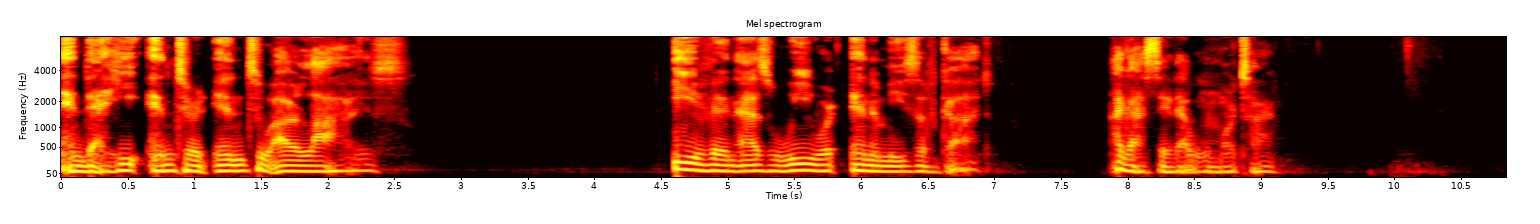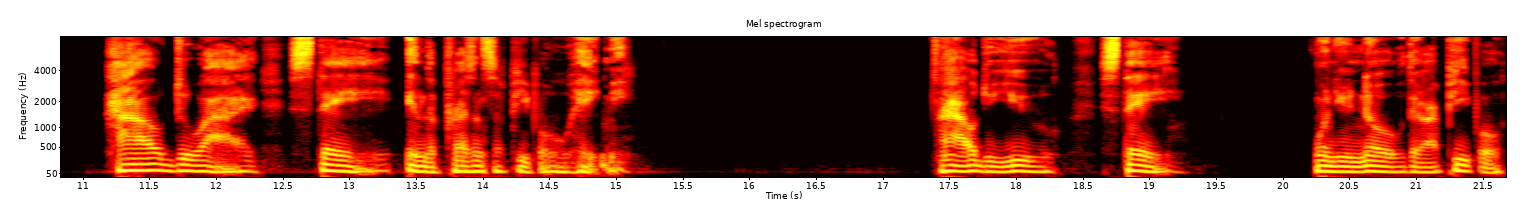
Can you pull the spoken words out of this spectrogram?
and that he entered into our lives even as we were enemies of God. I got to say that one more time. How do I stay in the presence of people who hate me? How do you stay when you know there are people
